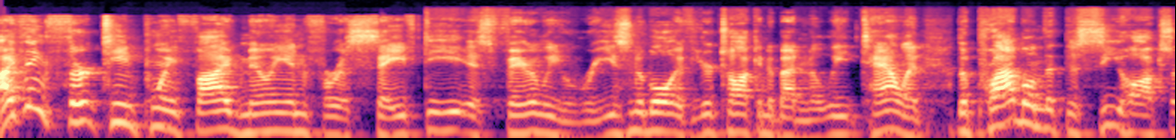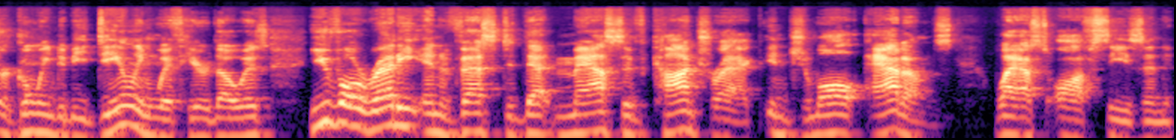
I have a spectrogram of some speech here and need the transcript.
I think 13.5 million for a safety is fairly reasonable if you're talking about an elite talent. The problem that the Seahawks are going to be dealing with here though is you've already invested that massive contract in Jamal Adams last offseason.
